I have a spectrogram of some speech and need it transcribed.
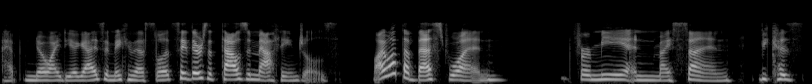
I have no idea, guys. I'm making this. So let's say there's a thousand math angels. Well, I want the best one for me and my son because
